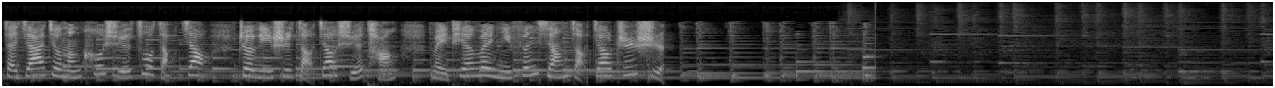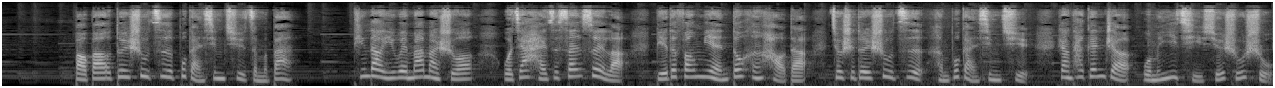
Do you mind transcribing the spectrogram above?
在家就能科学做早教。这里是早教学堂，每天为你分享早教知识。宝宝对数字不感兴趣怎么办？听到一位妈妈说，我家孩子三岁了，别的方面都很好的，就是对数字很不感兴趣，让他跟着我们一起学数数，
